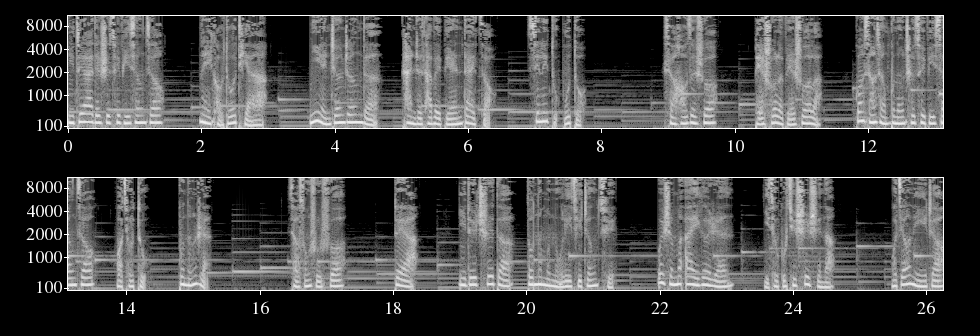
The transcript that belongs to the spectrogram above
你最爱的是脆皮香蕉，那一口多甜啊！你眼睁睁的看着它被别人带走，心里堵不堵？小猴子说：“别说了，别说了，光想想不能吃脆皮香蕉，我就堵，不能忍。”小松鼠说：“对啊，你对吃的都那么努力去争取，为什么爱一个人，你就不去试试呢？我教你一招，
